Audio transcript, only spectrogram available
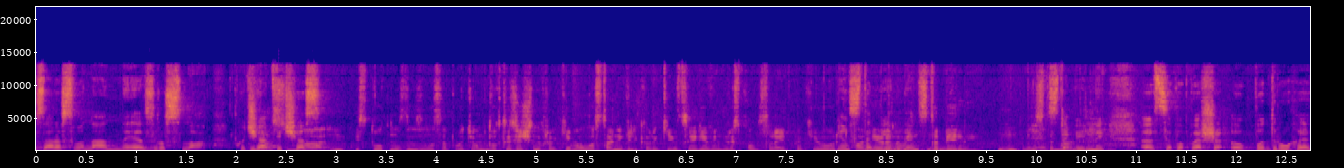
зараз вона не зросла. Хоча Да, під час істотно знизилася протягом 2000-х років, але останні кілька років цей рівень response rate, як і говорить пані стабільний. Ірина, він стабільний. Він Він стабільний. Е, Це по-перше. Е, По-друге,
